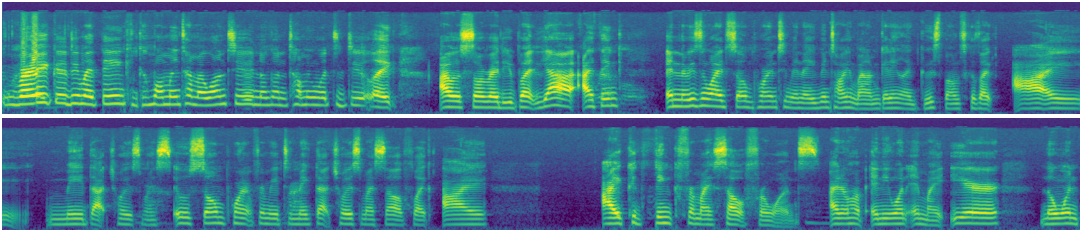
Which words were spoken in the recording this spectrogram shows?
Very good. Do my thing. Can come home anytime I want to. Not going to tell me what to do. Like, I was so ready. But yeah, I think, and the reason why it's so important to me, and I've been talking about, it, I'm getting like goosebumps because like I made that choice. My it was so important for me to make that choice myself. Like I, I could think for myself for once. I don't have anyone in my ear. No one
